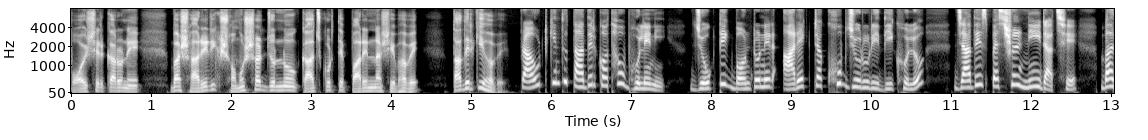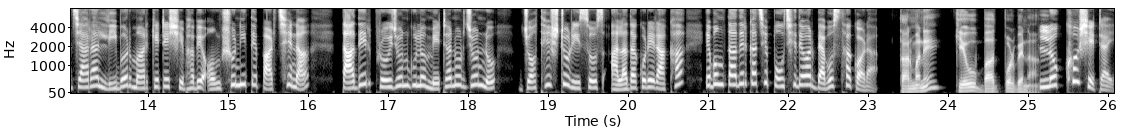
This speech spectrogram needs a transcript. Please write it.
বয়সের কারণে বা শারীরিক সমস্যার জন্য কাজ করতে পারেন না সেভাবে। তাদের কি হবে? প্রাউড কিন্তু তাদের কথাও ভোলেনি। যৌক্তিক বন্টনের আরেকটা খুব জরুরি দিক হল যাদের স্পেশাল নিড আছে বা যারা লিবার মার্কেটে সেভাবে অংশ নিতে পারছে না তাদের প্রয়োজনগুলো মেটানোর জন্য যথেষ্ট রিসোর্স আলাদা করে রাখা এবং তাদের কাছে পৌঁছে দেওয়ার ব্যবস্থা করা। তার মানে কেউ বাদ পড়বে না। লক্ষ্য সেটাই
